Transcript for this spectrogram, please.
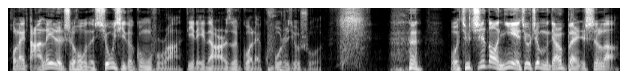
后来打累了之后呢，休息的功夫啊，地雷的儿子过来哭着就说。哼，我就知道你也就这么点本事了。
